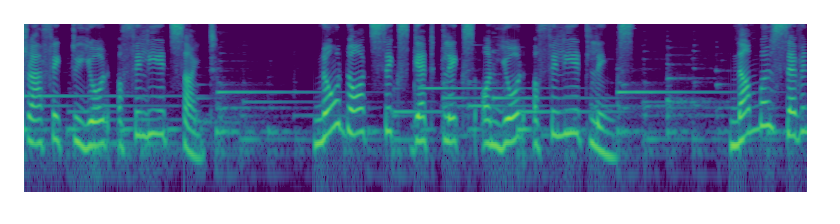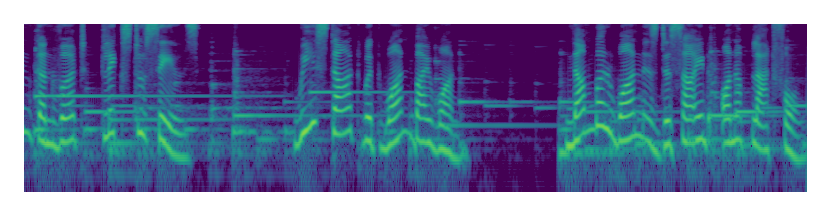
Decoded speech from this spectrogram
traffic to your affiliate site. No. 6 Get clicks on your affiliate links. Number 7 Convert clicks to sales. We start with one by one. Number 1 is decide on a platform.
